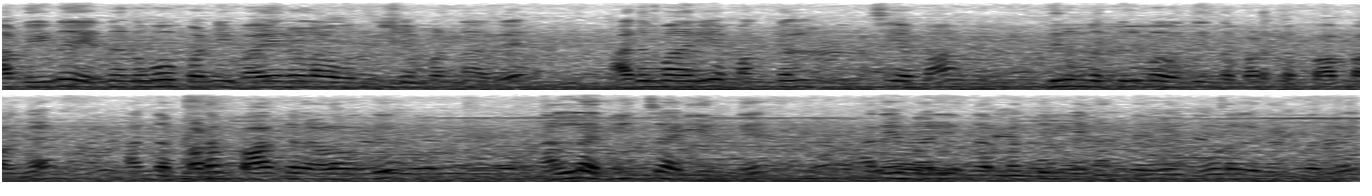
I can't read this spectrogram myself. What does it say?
அப்படின்னு என்னென்னமோ பண்ணி வைரலாக ஒரு விஷயம் பண்ணார். அது மாதிரியே மக்கள் நிச்சயமாக திரும்ப திரும்ப வந்து இந்த படத்தை பார்ப்பாங்க. அந்த படம் பார்க்குற அளவுக்கு நல்ல ரீச் ஆகியிருக்கு அதே மாதிரி இந்த பத்திரிகை நண்பர்கள் ஊடக நண்பர்கள்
